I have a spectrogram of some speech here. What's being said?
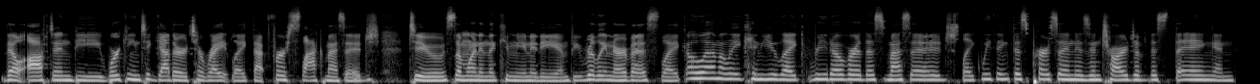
they'll often be working together to write like that first slack message to someone in the community and be really nervous like oh emily can you like read over this message? Like we think this person is in charge of this thing and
